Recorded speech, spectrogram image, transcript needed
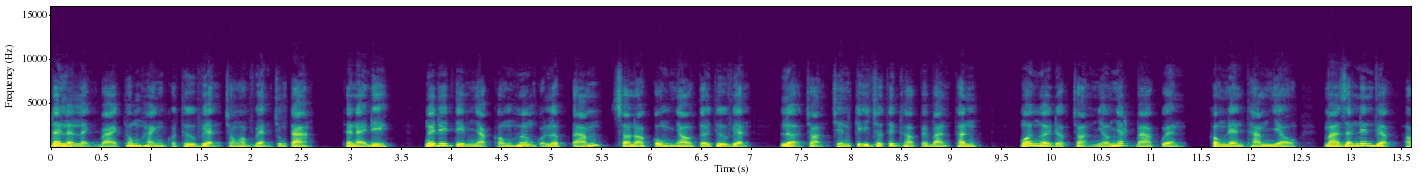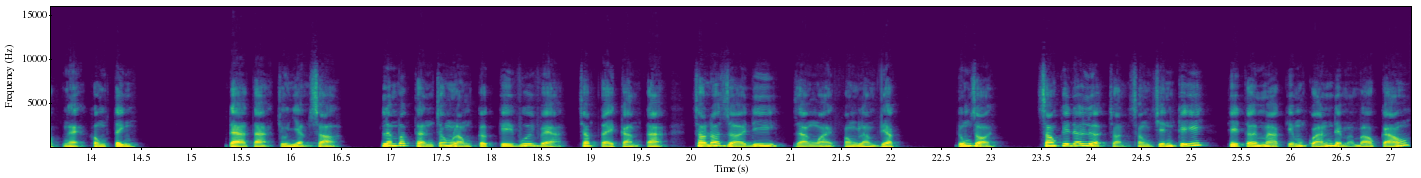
Đây là lệnh bài thông hành của thư viện trong học viện chúng ta. Thế này đi, ngươi đi tìm nhạc hồng hương của lớp 8, sau đó cùng nhau tới thư viện, lựa chọn chiến kỹ cho thích hợp với bản thân. Mỗi người được chọn nhiều nhất ba quyển, không nên tham nhiều, mà dẫn đến việc học nghệ không tinh. Đà tạ chủ nhiệm sở. Lâm Bắc Thần trong lòng cực kỳ vui vẻ, chắp tay cảm tạ, sau đó rời đi ra ngoài phòng làm việc. Đúng rồi, sau khi đã lựa chọn xong chiến kỹ, thì tới ma kiếm quán để mà báo cáo.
